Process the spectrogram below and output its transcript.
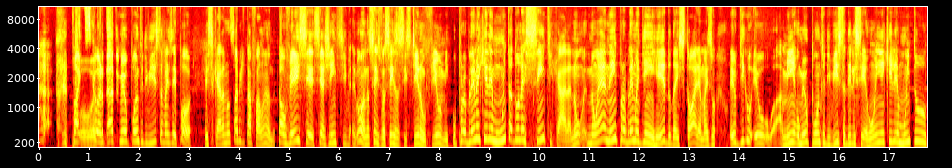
Vai Boa. discordar do meu ponto de vista, vai dizer, pô, esse cara não sabe o que tá falando. Talvez se, se a gente. Bom, não sei se vocês assistiram o filme. O problema é que ele é muito adolescente, cara. Não, não é nem problema de enredo da história, mas o- eu digo, eu, a minha, o meu ponto de vista dele ser ruim é que ele é muito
